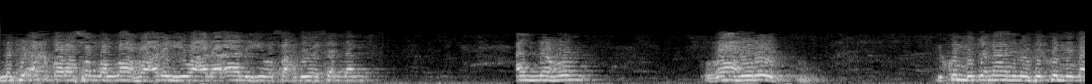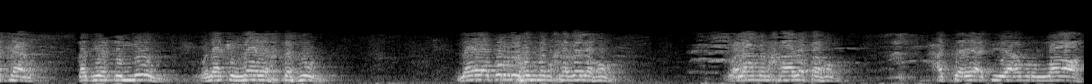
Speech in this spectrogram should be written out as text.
التي أخبر صلى الله عليه وعلى آله وصحبه وسلم أنهم ظاهرون في كل زمان وفي كل مكان. قد يقلون ولكن لا يختفون. لا يضرهم من خذلهم ولا من خالفهم. حتى يأتي أمر الله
